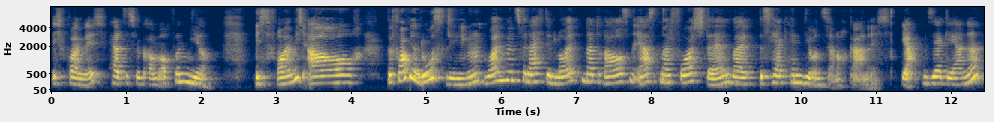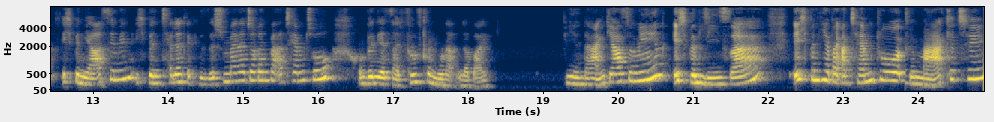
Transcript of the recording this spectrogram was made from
Ich freue mich. Herzlich willkommen auch von mir. Ich freue mich auch. Bevor wir loslegen, wollen wir uns vielleicht den Leuten da draußen erstmal vorstellen, weil bisher kennen die uns ja noch gar nicht. Ja, sehr gerne. Ich bin Yasemin, ich bin Talent Acquisition Managerin bei Attempto und bin jetzt seit 15 Monaten dabei. Vielen Dank, Jasmin. Ich bin Lisa. Ich bin hier bei Attempto für Marketing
